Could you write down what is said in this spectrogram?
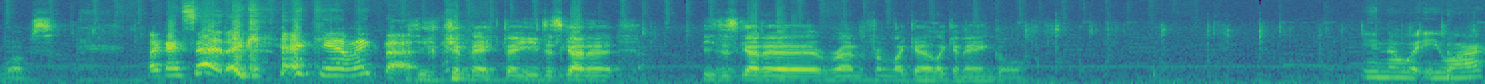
Whoops. Like I said, I can't, I can't make that. You can make that. You just gotta, you just gotta run from like a like an angle. You know what you are?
